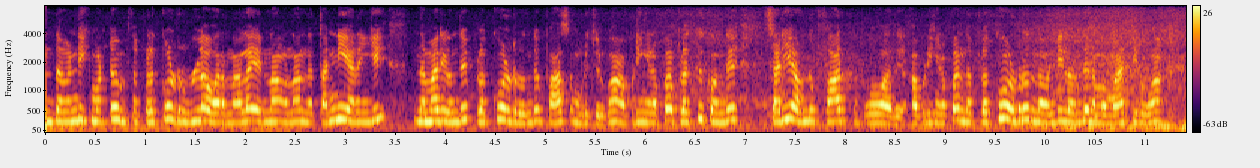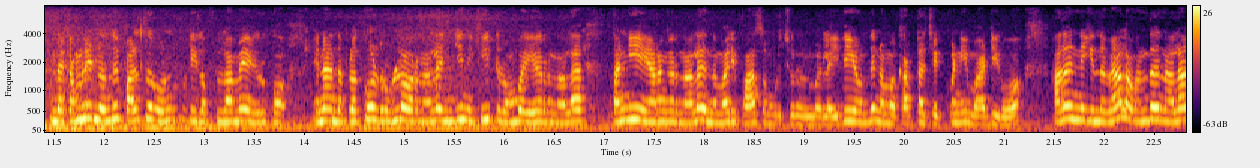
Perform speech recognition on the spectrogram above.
இந்த வண்டிக்கு மட்டும் இந்த ப்ளக் ஹோல்டர் உள்ளே வரனால என்ன ஆகுனா இந்த தண்ணி இறங்கி இந்த மாதிரி வந்து ப்ளக் ஹோல்டர் வந்து பாசம் பிடிச்சிருக்கும். அப்படிங்கிறப்ப ப்ளக்குக்கு வந்து சரியாக வந்து பார்க்கு போகாது. அப்படிங்கிறப்ப இந்த ப்ளக் ஹோல்டர் இந்த வண்டியில் வந்து நம்ம மாற்றிடுவோம் இந்த கம்ப்ளைண்ட் வந்து பல்சர் ஒன் ஃபிஃப்டியில் ஃபுல்லாமே இருக்கும். ஏன்னா இந்த ப்ளக் ஹோல்டர் உள்ளே வரனால இன்ஜின் ஹீட் ரொம்ப ஏறுறனால தண்ணியை இறங்குறதுனால இந்த மாதிரி பாசம் முடிச்சிடும் நண்பர்களே. இதையும் வந்து நம்ம கரெக்டாக செக் பண்ணி மாட்டிடுவோம். அதான் இன்றைக்கி இந்த வேலை வந்ததுனால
